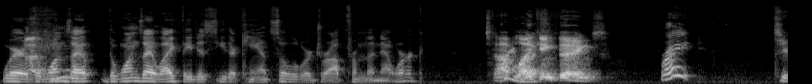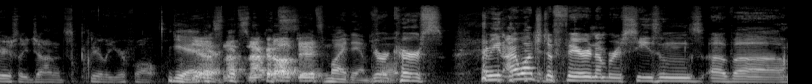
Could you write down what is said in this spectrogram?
Where the ones I the ones I like they just either cancel or drop from the network. Stop Pretty liking things. Right. Seriously, John, it's clearly your fault. Yeah, Yeah, it's, knock- it's, knock it it's- off, dude. It's my damn You're a curse. I mean, I watched a fair number of seasons of uh,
